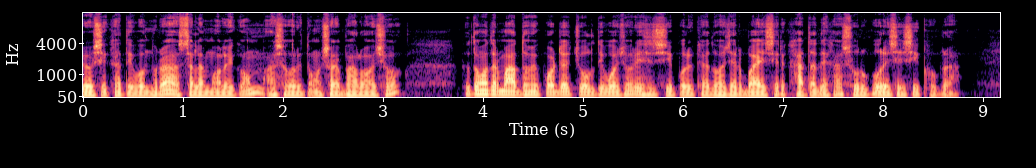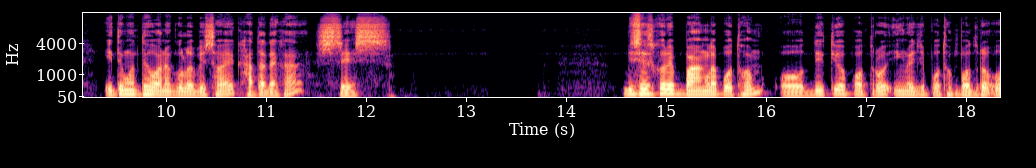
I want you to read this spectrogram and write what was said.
প্রিয় শিক্ষার্থী বন্ধুরা, আসসালামু আলাইকুম। আশা করি তোমরা সবাই ভালো আছো। তো তোমাদের মাধ্যমিক পর্যায়ে চলতি বছর এসএসসি পরীক্ষা দু হাজার বাইশের খাতা দেখা শুরু করেছে শিক্ষকরা। ইতিমধ্যে অনেকগুলো বিষয়ে খাতা দেখা শেষ। বিশেষ করে বাংলা প্রথম ও দ্বিতীয় পত্র, ইংরেজি প্রথম পত্র ও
